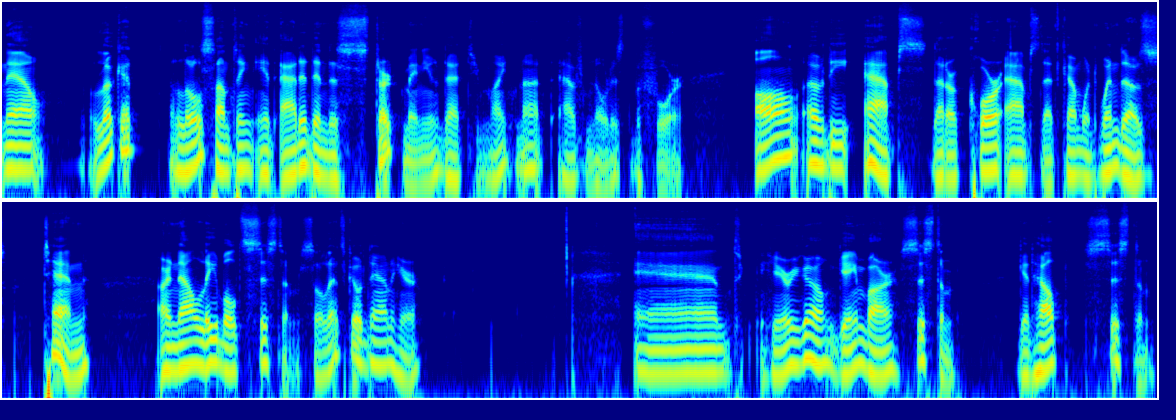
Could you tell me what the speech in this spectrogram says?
Now, look at a little something it added in the start menu that you might not have noticed before. All of the apps that are core apps that come with Windows 10 are now labeled system. So let's go down here. And here you go, game bar, system. Get help, system.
